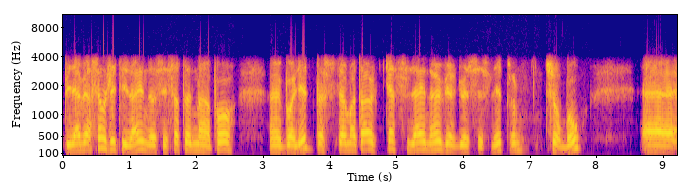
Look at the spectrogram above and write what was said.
Puis la version GT Line, c'est certainement pas un bolide parce que c'est un moteur 4 cylindres 1,6 litres turbo euh,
